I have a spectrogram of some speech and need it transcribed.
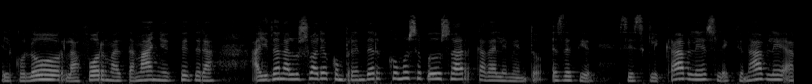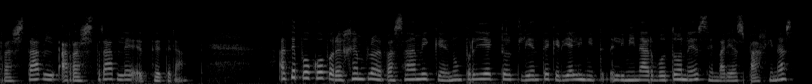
el color, la forma, el tamaño, etc., ayudan al usuario a comprender cómo se puede usar cada elemento, es decir, si es clicable, seleccionable, arrastrable, arrastrable etc. Hace poco, por ejemplo, me pasaba a mí que en un proyecto el cliente quería eliminar botones en varias páginas.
